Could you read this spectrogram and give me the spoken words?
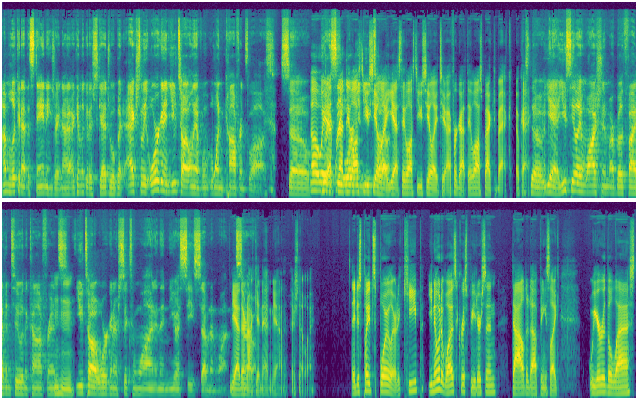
I'm looking at the standings right now. I can look at their schedule, but actually, Oregon and Utah only have one conference loss. So, Oh wait, I forgot they lost to UCLA. Utah. Yes, they lost to UCLA too. I forgot they lost back to back. Okay. So yeah, UCLA and Washington are both five and two in the conference. Mhm. Utah, Oregon are six and one, and then USC seven and one. Yeah, they're So, not getting in. Yeah, there's no way. They just played spoiler to keep. You know what it was? Chris Petersen dialed it up, and he's like, "We are the last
